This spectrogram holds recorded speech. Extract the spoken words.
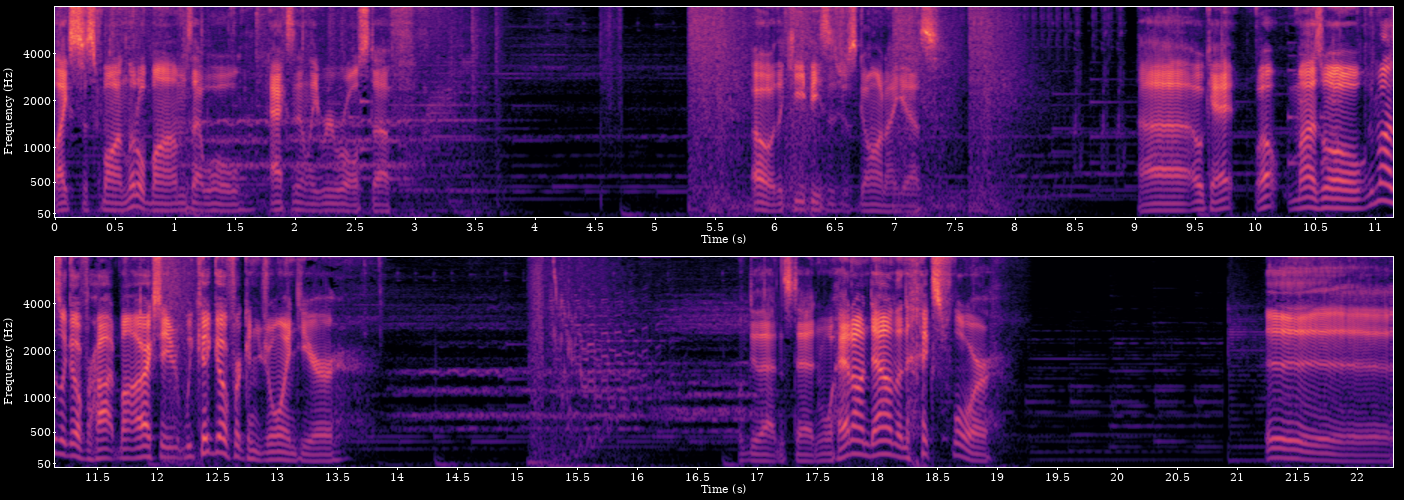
likes to spawn little bombs that will accidentally reroll stuff. Oh, the key piece is just gone, I guess. Uh, okay. Well, might as well we might as well go for hot bomb. Actually, we could go for conjoined here. We'll do that instead, and we'll head on down the next floor. Uh.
